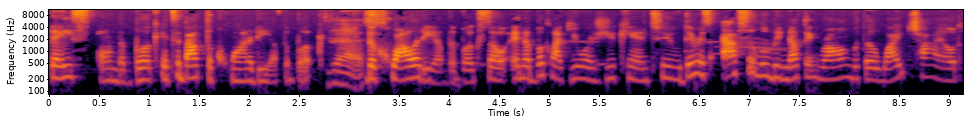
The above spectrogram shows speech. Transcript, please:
face on the book. It's about the quantity of the book, yes. the quality of the book. So, in a book like yours, you can too. There is absolutely nothing wrong with a white child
